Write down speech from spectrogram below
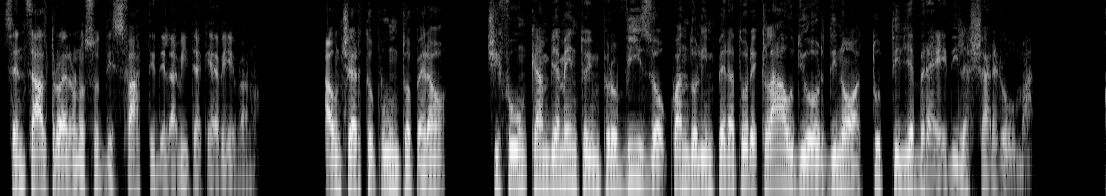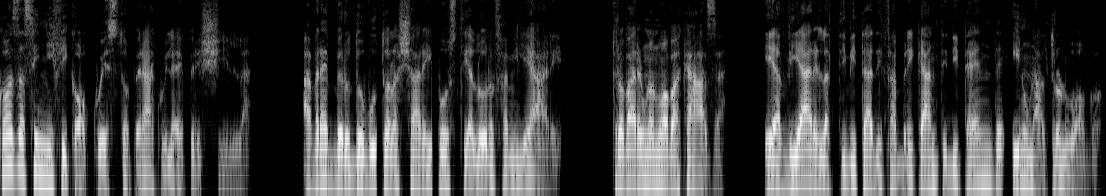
Senz'altro erano soddisfatti della vita che avevano. A un certo punto, però, ci fu un cambiamento improvviso quando l'imperatore Claudio ordinò a tutti gli ebrei di lasciare Roma. Cosa significò questo per Aquila e Priscilla? Avrebbero dovuto lasciare i posti a loro familiari, trovare una nuova casa e avviare l'attività di fabbricanti di tende in un altro luogo.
